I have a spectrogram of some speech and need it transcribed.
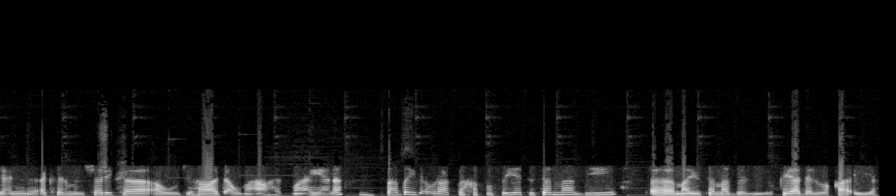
يعني أكثر من شركة أو جهات أو معاهد معينة تعطي دورات تخصصية تسمى ب آه، ما يسمى بالقيادة الوقائية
